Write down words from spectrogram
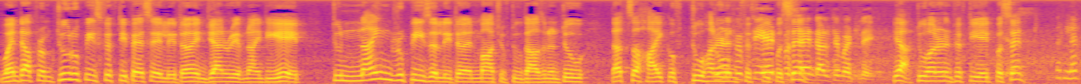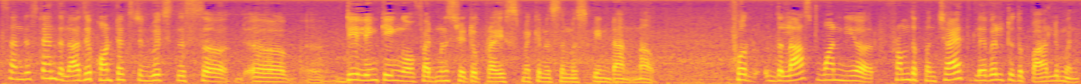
went up from 2 rupees 50 paise a litre in January of 98 to 9 rupees a litre in March of 2002. That's a hike of 250%. 258% ultimately. Yeah, 258%. But let's understand the larger context in which this uh, uh, uh, delinking of administrative price mechanism has been done now. For the last one year, from the panchayat level to the parliament,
